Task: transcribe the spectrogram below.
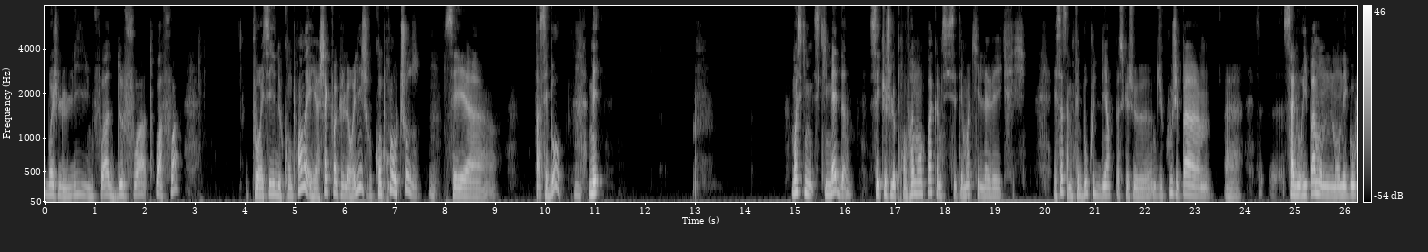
moi je le lis une fois, deux fois, trois fois pour essayer de comprendre, et à chaque fois que je le relis, je comprends autre chose. Mm. C'est... Euh, enfin, c'est beau. Mm. Mais... Moi, ce qui, ce qui m'aide, c'est que je le prends vraiment pas comme si c'était moi qui l'avais écrit. Et ça, ça me fait beaucoup de bien, parce que je, du coup, j'ai pas... Euh, ça nourrit pas mon, mon ego,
